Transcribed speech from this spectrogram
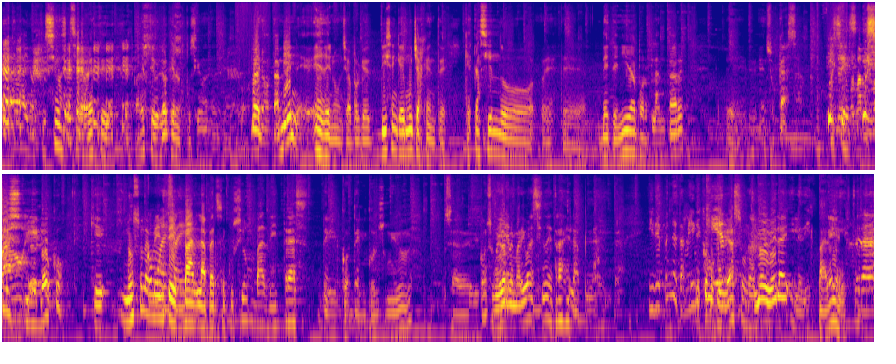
Ay, nos pusimos así para este, para este bloque nos pusimos así. Bueno, también es denuncia, porque dicen que hay mucha gente que está siendo este, detenida por plantar eh, en su casa. Ese, es, forma ese privada, es lo eh. loco, que no solamente va, la persecución va detrás del, del consumidor, o sea, del consumidor de marihuana, sino detrás de la planta. Y depende también Es como que quién. veas una aloe vera y le disparé, ¿viste? tra-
